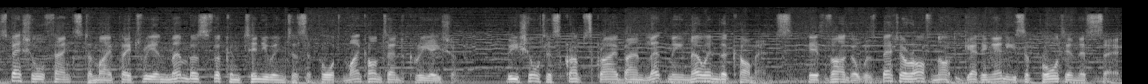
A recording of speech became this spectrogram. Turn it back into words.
Special thanks to my Patreon members for continuing to support my content creation. Be sure to subscribe and let me know in the comments if Varga was better off not getting any support in this set.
